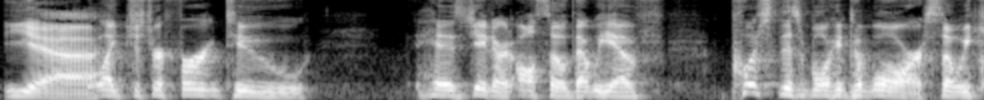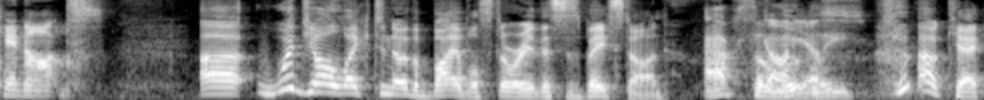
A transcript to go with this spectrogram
Yeah. like just referring to his gender and also that we have pushed this boy into war, so we cannot Uh, would y'all like to know the Bible story this is based on? Absolutely. God, yes. okay,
